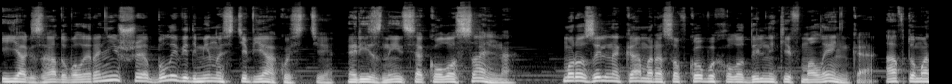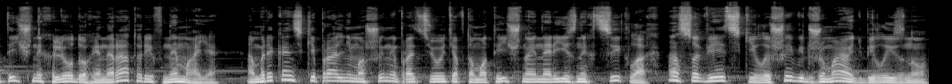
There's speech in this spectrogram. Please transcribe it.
і, як згадували раніше, були відмінності в якості, різниця колосальна. Морозильна камера совкових холодильників маленька, автоматичних льодогенераторів немає. Американські пральні машини працюють автоматично і на різних циклах, а совєтські лише віджимають білизну.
